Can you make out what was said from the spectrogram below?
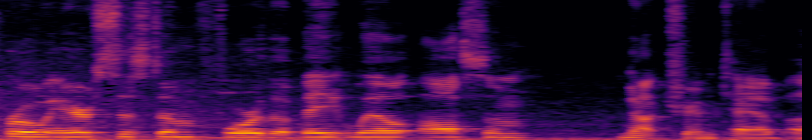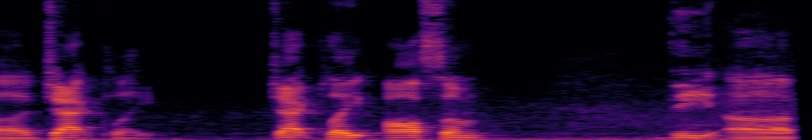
Pro Air system for the bait well, awesome. Not trim tab, uh, jack plate. Jack plate, awesome. The uh,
